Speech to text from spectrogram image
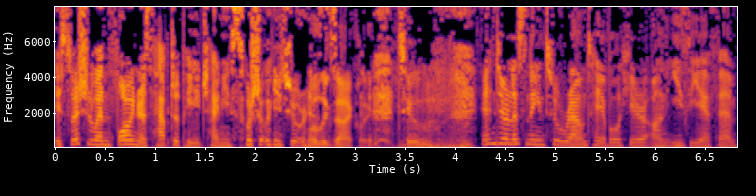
especially when foreigners have to pay Chinese social insurance. Well, exactly. too. Mm-hmm. and you're listening to Roundtable here on Easy FM.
